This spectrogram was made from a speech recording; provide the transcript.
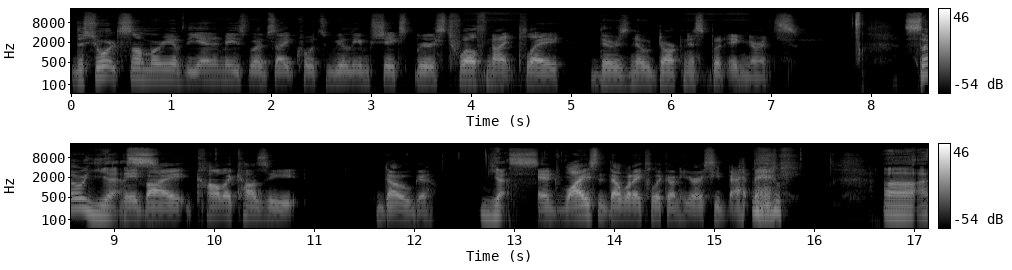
The short summary of the anime's website quotes William Shakespeare's Twelfth Night play, There's No Darkness But Ignorance, So yes, made by Kamikaze Douga. Yes. And why is it that when I click on here I see Batman? Uh,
